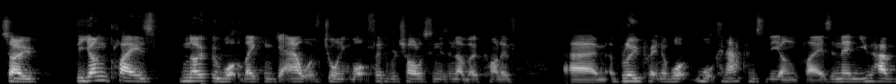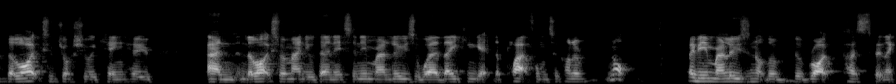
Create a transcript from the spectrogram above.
So the young players know what they can get out of joining Watford. Richarlison is another kind of um, a blueprint of what what can happen to the young players. And then you have the likes of Joshua King who and, and the likes of Emmanuel Dennis and Imran Louza where they can get the platform to kind of not maybe Imran is not the, the right person to put in that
